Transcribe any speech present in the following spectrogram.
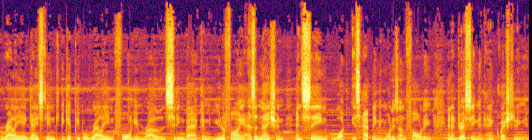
rallying against him, to get people rallying for him, rather than sitting back and unifying as a nation and seeing what is happening and what is unfolding and addressing it and questioning it.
